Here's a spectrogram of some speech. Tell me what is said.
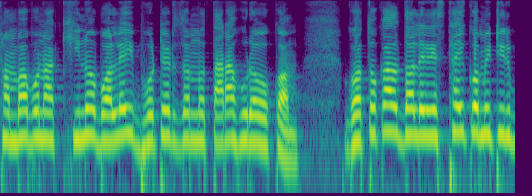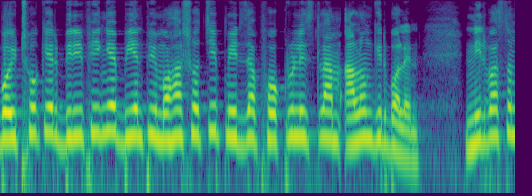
সম্ভাবনা ক্ষীণ বলেই ভোটের জন্য তাড়াহুড়াও কম। গতকাল দলের স্থায়ী কমিটির বৈঠকের ব্রিফিংয়ে বিএনপি মহাসচিব মির্জা ফখরুল ইসলাম আলমগীর বলেন, নির্বাচন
